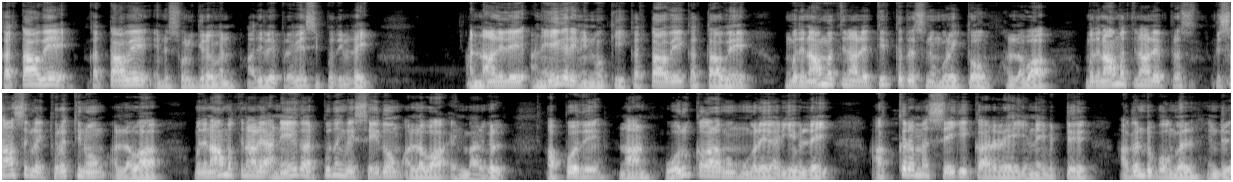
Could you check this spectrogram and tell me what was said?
கத்தாவே கத்தாவே என்று சொல்கிறவன் அதிலே பிரவேசிப்பதில்லை. அந்நாளிலே அநேகர் என்னை நோக்கி கத்தாவே கத்தாவே உமது நாமத்தினாலே தீர்க்க தரிசனம் உரைத்தோம் அல்லவா? உமது நாமத்தினாலே பிரஸ் பிசாசுகளை துரத்தினோம் அல்லவா? உமது நாமத்தினாலே அநேக அற்புதங்களை செய்தோம் அல்லவா? என்பார்கள். அப்போது நான் ஒரு காலமும் உங்களை அறியவில்லை. அக்கிரம செய்கைக்காரரே என்னை விட்டு அகன்று போங்கள் என்று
